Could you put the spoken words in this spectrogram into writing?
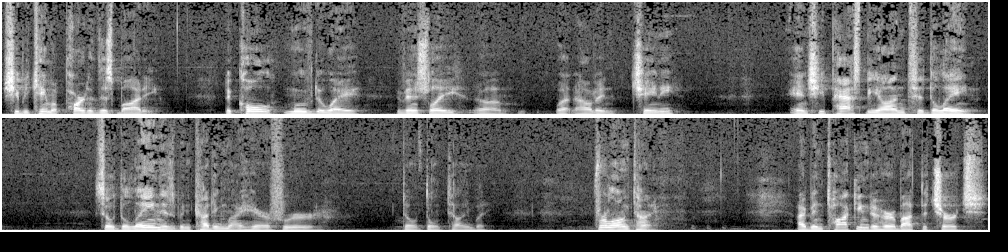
She became a part of this body. Nicole moved away eventually, uh, what, out in Cheney? And she passed me on to Delane. So Delane has been cutting my hair for, don't, don't tell anybody, for a long time. I've been talking to her about the church.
